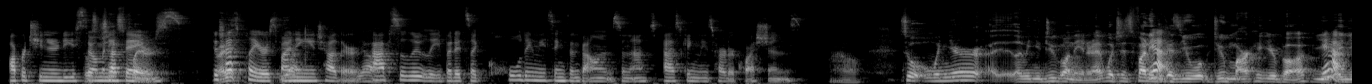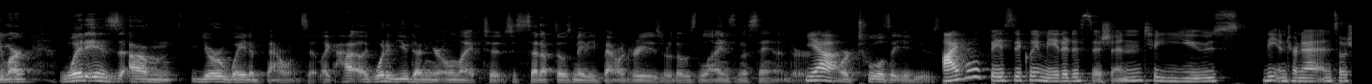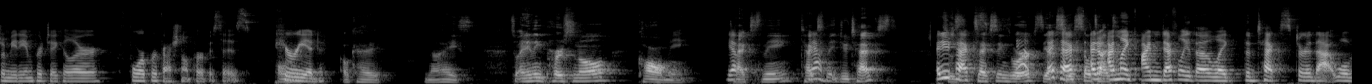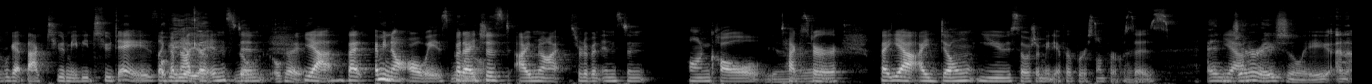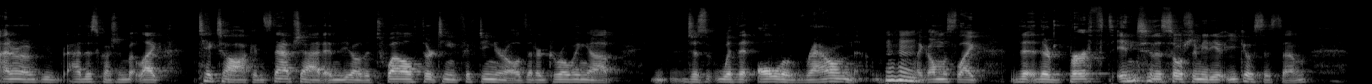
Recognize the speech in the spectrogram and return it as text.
opportunities, so many chess things. players, the right? chess players finding each other. Absolutely. But it's like holding these things in balance and as- asking these harder questions. Wow. So when you're uh, like when you do go on the internet, which is funny Yeah. because you do market your book, you, Yeah. and you mark. What is um, your way to balance it? Like how, like what have you done in your own life to, to set up those maybe boundaries or those lines in the sand or Yeah. or tools that you use? I have basically made a decision to use the internet and social media in particular for professional purposes. Oh Period. Okay, nice. So anything personal, call me. Yep. Text me. Text Yeah. me. Do text? I do So text. texting works? I Yeah, so you text. still I I'm like I'm definitely the like the texter that will get back to you in maybe two days. Like Okay, I'm not yeah, the yeah. instant. No, okay. Yeah, but I mean not always. But No, I no. just I'm not sort of an instant on call texter. But yeah, I don't use social media for personal purposes. And Yeah. generationally, and I don't know if you've had this question, but like TikTok and Snapchat and you know the 12, 13, 15 year olds that are growing up just with it all around them, Mm-hmm. like almost like they're birthed into the social media ecosystem.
